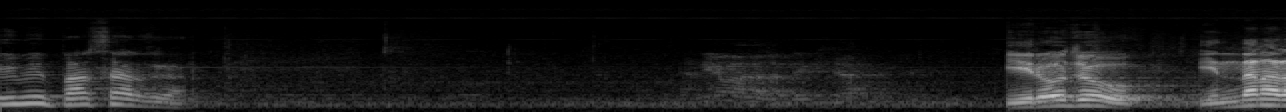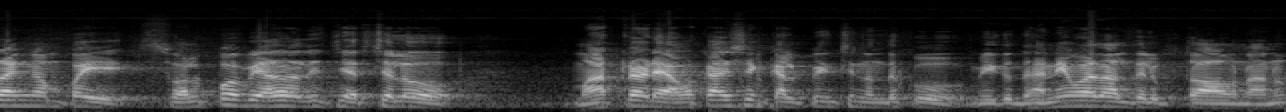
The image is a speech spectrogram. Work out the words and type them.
పివి పాసారథి గారు ఈరోజు ఇంధన రంగంపై స్వల్ప వ్యవధి చర్చలో మాట్లాడే అవకాశం కల్పించినందుకు మీకు ధన్యవాదాలు తెలుపుతా ఉన్నాను.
